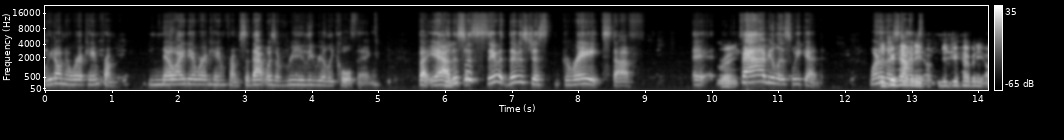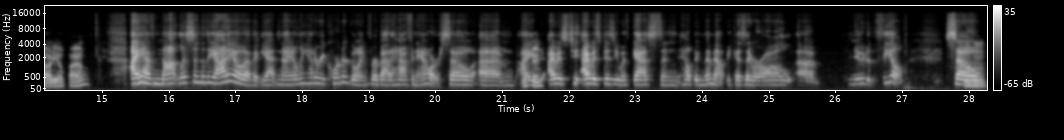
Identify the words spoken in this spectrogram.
we don't know where it came from. No idea where it came from. So that was a really, really cool thing. But yeah, hmm. this was, it, it was just great stuff. It, right. Fabulous weekend. One did of those you have times, any, did you have any audio file? I have not listened to the audio of it yet, and I only had a recorder going for about a half an hour. So um, okay. I I was too, I was busy with guests and helping them out because they were all um, new to the field. So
